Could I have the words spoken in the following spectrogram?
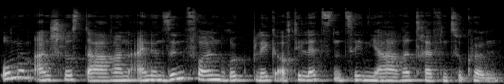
um im Anschluss daran einen sinnvollen Rückblick auf die letzten zehn Jahre treffen zu können.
